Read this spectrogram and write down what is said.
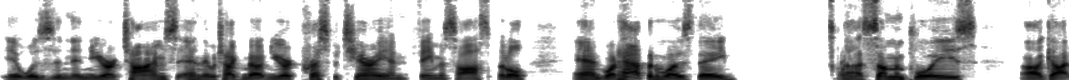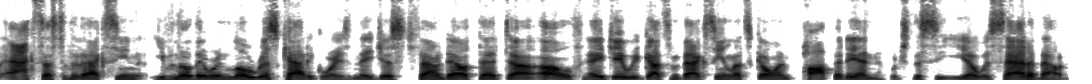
it was in the New York Times, and they were talking about New York Presbyterian, famous hospital. And what happened was they, uh, some employees uh, got access to the vaccine, even though they were in low risk categories, and they just found out that, uh, oh, hey Jay, we've got some vaccine, let's go and pop it in, which the CEO was sad about.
